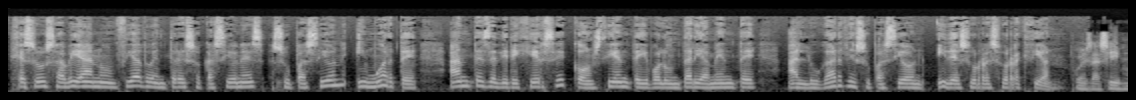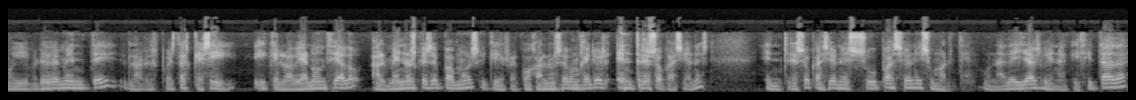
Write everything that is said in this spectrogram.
Jesús había anunciado en tres ocasiones su pasión y muerte antes de dirigirse consciente y voluntariamente al lugar de su pasión y de su resurrección. Pues así, muy brevemente, la respuesta es que sí, y que lo había anunciado, al menos que sepamos y que recojan los evangelios, en tres ocasiones. En tres ocasiones su pasión y su muerte. Una de ellas, viene aquí citada,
